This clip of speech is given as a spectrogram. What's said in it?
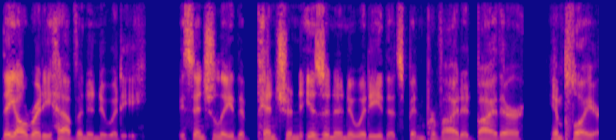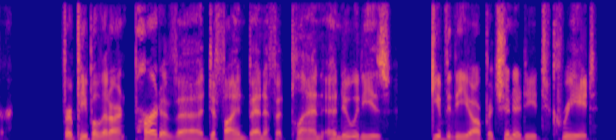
they already have an annuity. Essentially, the pension is an annuity that's been provided by their employer. For people that aren't part of a defined benefit plan, annuities give you the opportunity to create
